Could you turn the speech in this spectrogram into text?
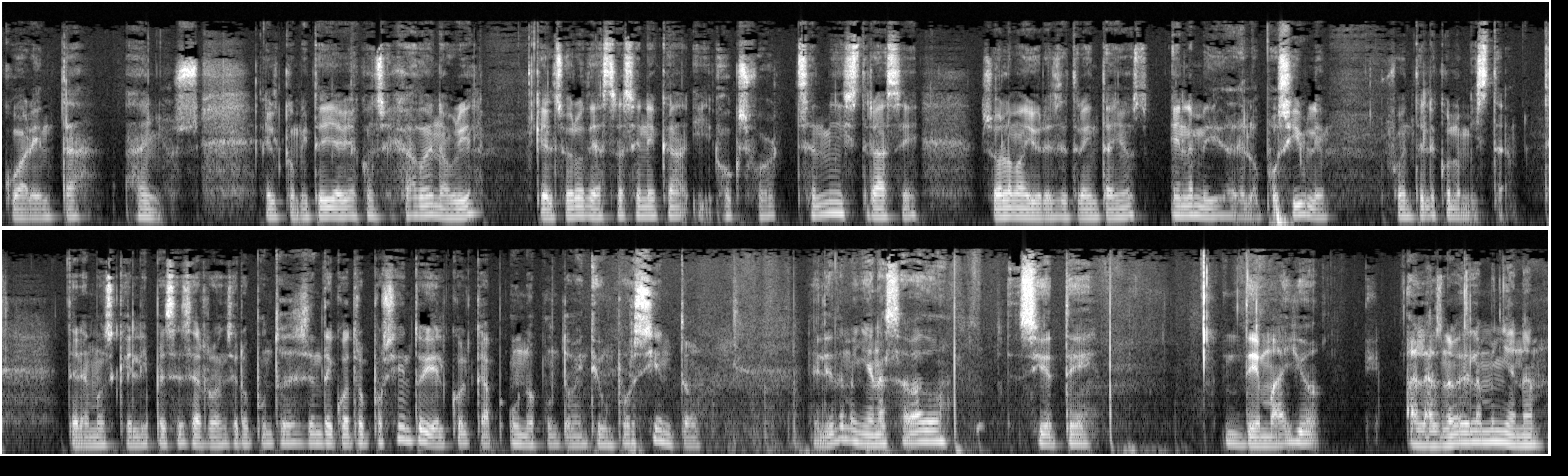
40 años. El comité ya había aconsejado en abril que el suero de AstraZeneca y Oxford se administrase solo a mayores de 30 años en la medida de lo posible. Fuente El Economista. Tenemos que el IPC cerró en 0.64% y el Colcap 1.21%. El día de mañana, sábado 7 de mayo, a las 9 de la mañana,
